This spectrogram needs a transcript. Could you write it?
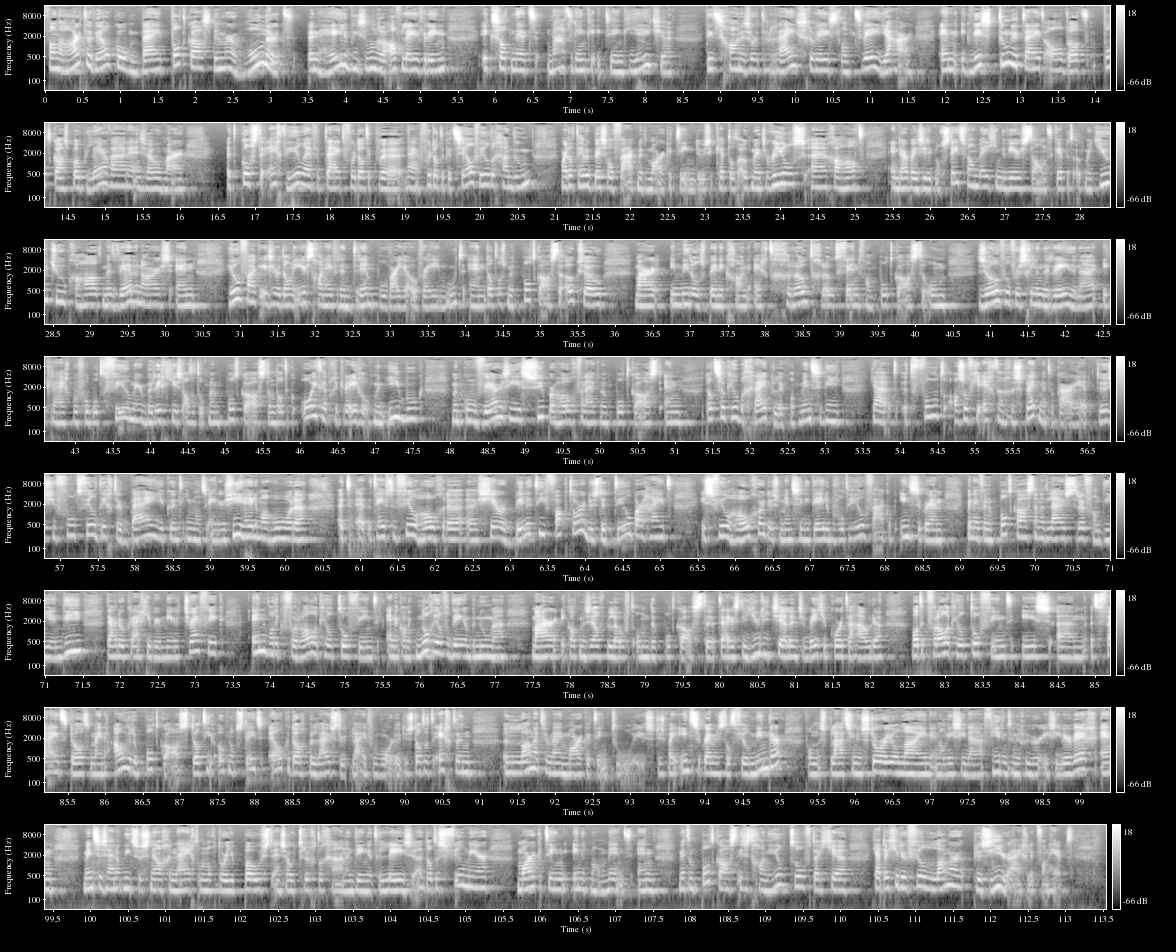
Van harte welkom bij podcast nummer 100. Een hele bijzondere aflevering. Ik zat net na te denken, ik denk, jeetje, dit is gewoon een soort reis geweest van twee jaar. En ik wist toen de tijd al dat podcasts populair waren en zo, maar het kostte echt heel even tijd voordat ik, we, nou ja, voordat ik het zelf wilde gaan doen. Maar dat heb ik best wel vaak met marketing. Dus ik heb dat ook met Reels uh, gehad. En daarbij zit ik nog steeds wel een beetje in de weerstand. Ik heb het ook met YouTube gehad, met webinars. En heel vaak is er dan eerst gewoon even een drempel waar je overheen moet. En dat was met podcasten ook zo. Maar inmiddels ben ik gewoon echt groot, groot fan van podcasten. Om zoveel verschillende redenen. Ik krijg bijvoorbeeld veel meer berichtjes altijd op mijn podcast dan dat ik ooit heb gekregen op mijn e-book. Mijn conversie is super hoog vanuit mijn podcast. En dat is ook heel begrijpelijk, want mensen die ja, het, het, voelt alsof je echt een gesprek met elkaar hebt. Dus je voelt veel dichterbij. Je kunt iemands energie helemaal horen. Het, het heeft een veel hogere uh, shareability factor. Dus de deelbaarheid is veel hoger. Dus mensen die delen bijvoorbeeld heel vaak op Instagram. Ik ben even een podcast aan het luisteren van die en die. Daardoor krijg je weer meer traffic. En wat ik vooral ook heel tof vind, en dan kan ik nog heel veel dingen benoemen, maar ik had mezelf beloofd om de podcast uh, tijdens de Juli Challenge een beetje kort te houden. Wat ik vooral ook heel tof vind, is um, het feit dat mijn oudere podcast, dat die ook nog steeds elke dag beluisterd blijven worden. Dus dat het echt een, een lange termijn marketing tool is. Dus bij Instagram is dat veel minder. Dan plaats je een story online en dan is hij na 24 uur is hij weer weg. En mensen zijn ook niet zo snel geneigd om nog door je post en zo terug te gaan en dingen te lezen. Dat is veel meer marketing in het moment. En met een podcast is het gewoon heel tof dat je, ja, dat je er veel langer plezier eigenlijk van hebt.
